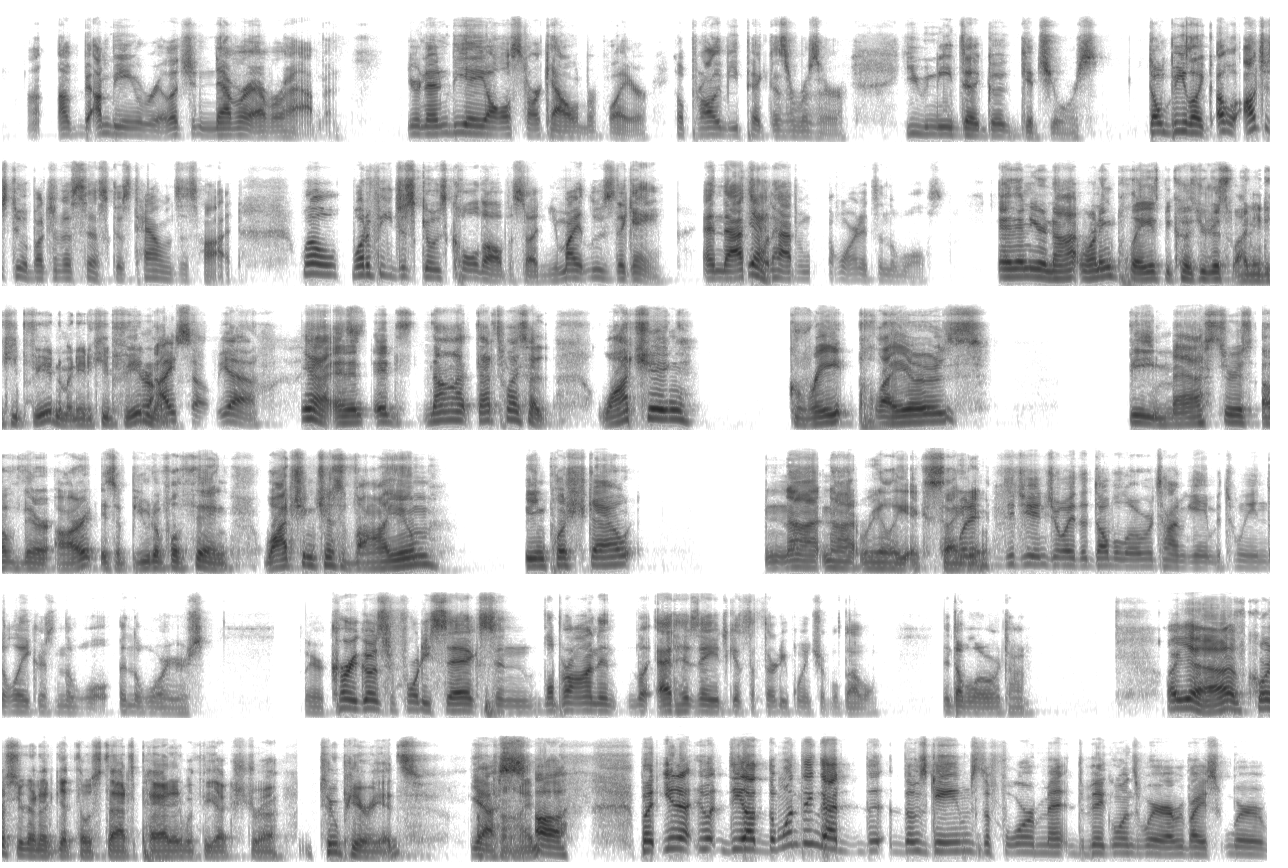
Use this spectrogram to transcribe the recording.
I'm being real. That should never ever happen. You're an NBA All Star caliber player. He'll probably be picked as a reserve. You need to go get yours. Don't be like, oh, I'll just do a bunch of assists because Towns is hot. Well, what if he just goes cold all of a sudden? You might lose the game, and that's yeah. what happened with the Hornets and the Wolves. And then you're not running plays because you're just, I need to keep feeding him. I need to keep feeding you're him. ISO, yeah. Yeah, and it, it's not. That's why I said watching great players be masters of their art is a beautiful thing. Watching just volume being pushed out, not not really exciting. Did, did, you enjoy the double overtime game between the Lakers and the and the Warriors, where Curry goes for forty six and LeBron in, at his age gets a thirty point triple double in double overtime? Oh yeah, of course you're going to get those stats padded with the extra two periods. Yes. Uh, but you know the uh, the one thing that the, those games, the four the big ones where everybody's where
